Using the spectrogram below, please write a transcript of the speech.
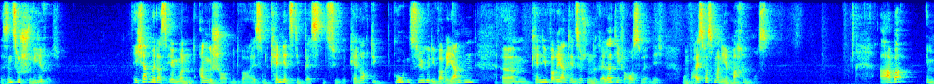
Sie sind zu schwierig. Ich habe mir das irgendwann angeschaut mit Weiß und kenne jetzt die besten Züge, kenne auch die guten Züge, die Varianten, ähm, kenne die Variante inzwischen relativ auswendig und weiß, was man hier machen muss. Aber im,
